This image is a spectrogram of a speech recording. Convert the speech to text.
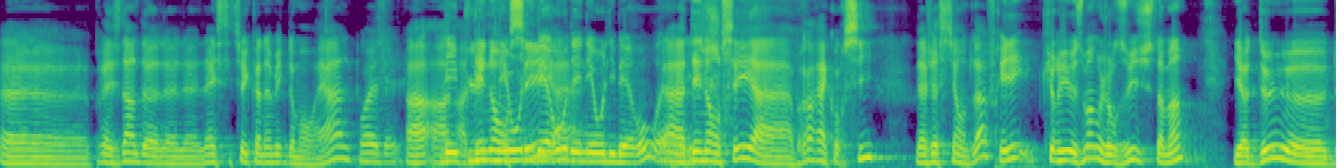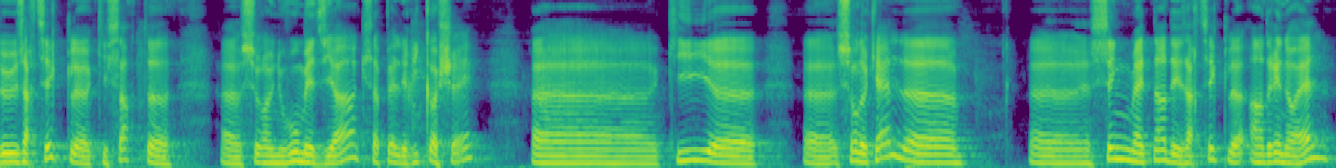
euh, président de l'Institut économique de Montréal, Ouais, a, a- les a plus dénoncé, néolibéraux a- des néolibéraux. a dénoncé à bras raccourcis la gestion de l'offre. Et curieusement, aujourd'hui, justement, il y a deux, euh, deux articles qui sortent euh, euh, sur un nouveau média qui s'appelle Ricochet, euh, qui, euh, sur lequel signe maintenant des articles André Noël.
